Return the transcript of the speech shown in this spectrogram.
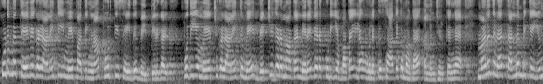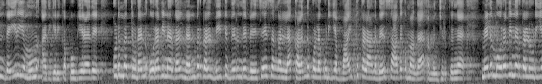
குடும்ப தேவைகள் அனைத்தையுமே பார்த்தீங்கன்னா பூர்த்தி செய்து வைப்பீர்கள். புதிய முயற்சிகள் அனைத்துமே வெற்றிகரமாக நிறைவேறக்கூடிய வகையில் உங்களுக்கு சாதகமாக அமைஞ்சிருக்குங்க. மனதில் தன்னம்பிக்கையும் தைரியமும் அதிகரிக்கப் போகிறது. குடும்பத்துடன் உறவினர்கள் நண்பர்கள் வீட்டு விருந்து விசேஷங்களில் கலந்து கொள்ளக்கூடிய வாய்ப்புகளானது சாதகமாக அமைஞ்சிருக்குங்க. மேலும் உறவினர்களுடைய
